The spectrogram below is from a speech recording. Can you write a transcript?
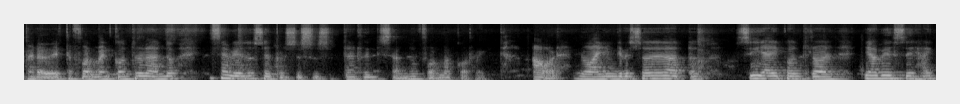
para de esta forma ir controlando y sabiendo si el proceso se está realizando en forma correcta. Ahora, no hay ingreso de datos, sí hay control y a veces hay,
